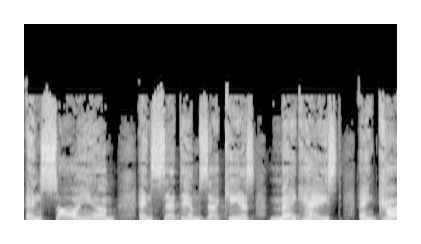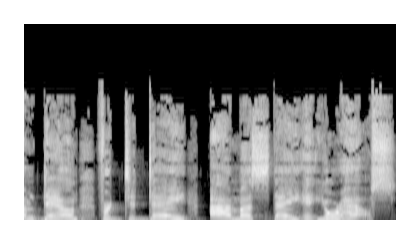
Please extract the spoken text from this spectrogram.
and saw him and said to him, Zacchaeus, make haste and come down for today I must stay at your house.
